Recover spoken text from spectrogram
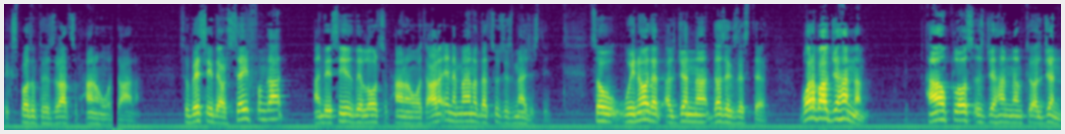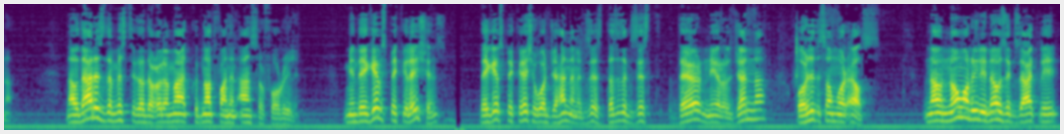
expose them to His wrath subhanahu wa ta'ala. So basically they are safe from that and they see the Lord subhanahu wa ta'ala in a manner that suits His majesty. So we know that Al-Jannah does exist there. What about Jahannam? How close is Jahannam to Al-Jannah? Now that is the mystery that the ulama could not find an answer for really. I mean, they gave speculations. They gave speculation where Jahannam exists. Does it exist there near Al-Jannah or is it somewhere else? Now no one really knows exactly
